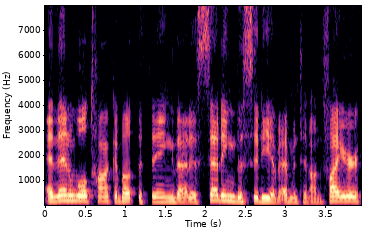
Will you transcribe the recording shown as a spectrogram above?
and then we'll talk about the thing that is setting the city of Edmonton on fire,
